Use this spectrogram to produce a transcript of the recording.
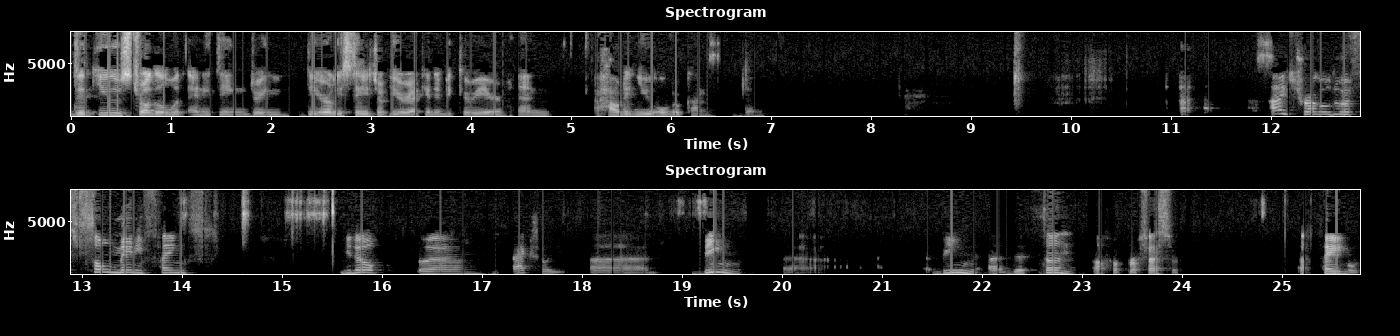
did you struggle with anything during the early stage of your academic career and how did you overcome them? I struggled with so many things. You know, um, actually, uh, being uh, being uh, the son of a professor, a famous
